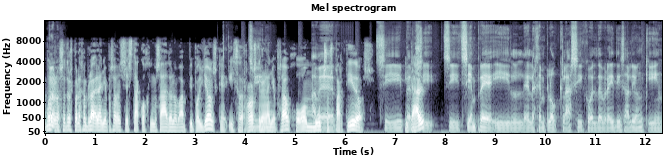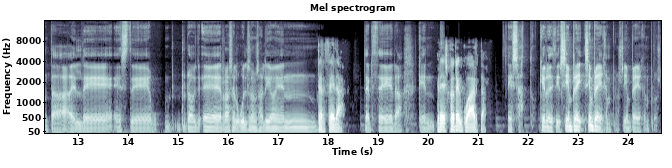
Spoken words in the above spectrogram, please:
bueno, nosotros, por ejemplo, el año pasado en sexta cogimos a Donovan People Jones, que hizo rostro el año pasado, jugó muchos partidos. Sí, pero sí, siempre. Y el, ejemplo clásico, el de Brady salió en quinta, el de este eh, Russell Wilson salió en tercera. Tercera. Que en... Prescott en cuarta. Exacto. Quiero decir, siempre, siempre hay ejemplos, siempre hay ejemplos.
